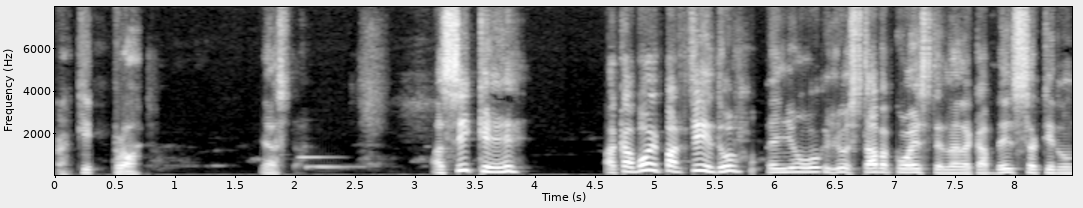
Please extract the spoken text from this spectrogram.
Aquí, pronto. Ya está. Así que acabó el partido y yo, yo estaba con este en la cabeza que no,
